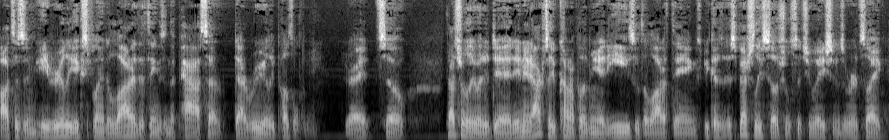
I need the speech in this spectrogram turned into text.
autism. It really explained a lot of the things in the past that that really puzzled me. Right, so that's really what it did, and it actually kind of put me at ease with a lot of things because, especially social situations where it's like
